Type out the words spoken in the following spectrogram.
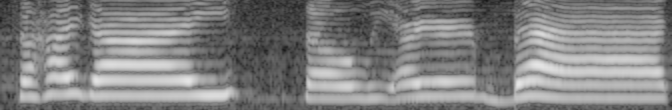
So hi guys. So we are back.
